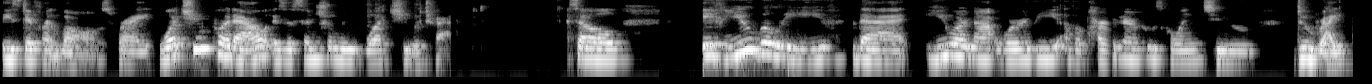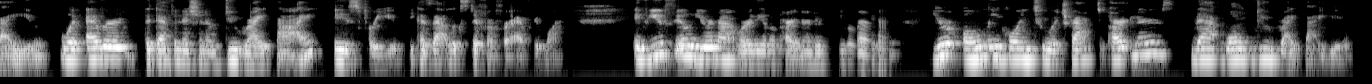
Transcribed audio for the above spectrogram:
these different laws, right? What you put out is essentially what you attract. So if you believe that you are not worthy of a partner who's going to do right by you, whatever the definition of do right by is for you, because that looks different for everyone. If you feel you're not worthy of a partner to do right, you're only going to attract partners that won't do right by you.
